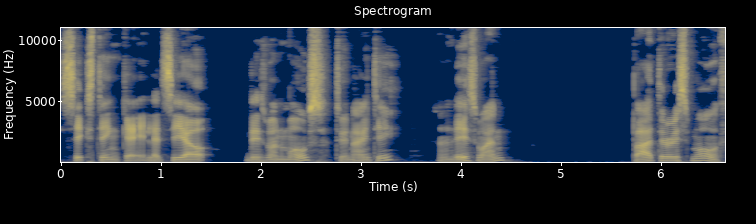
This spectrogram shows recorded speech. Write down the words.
16k let's see how this one moves to 90 and this one battery smooth.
